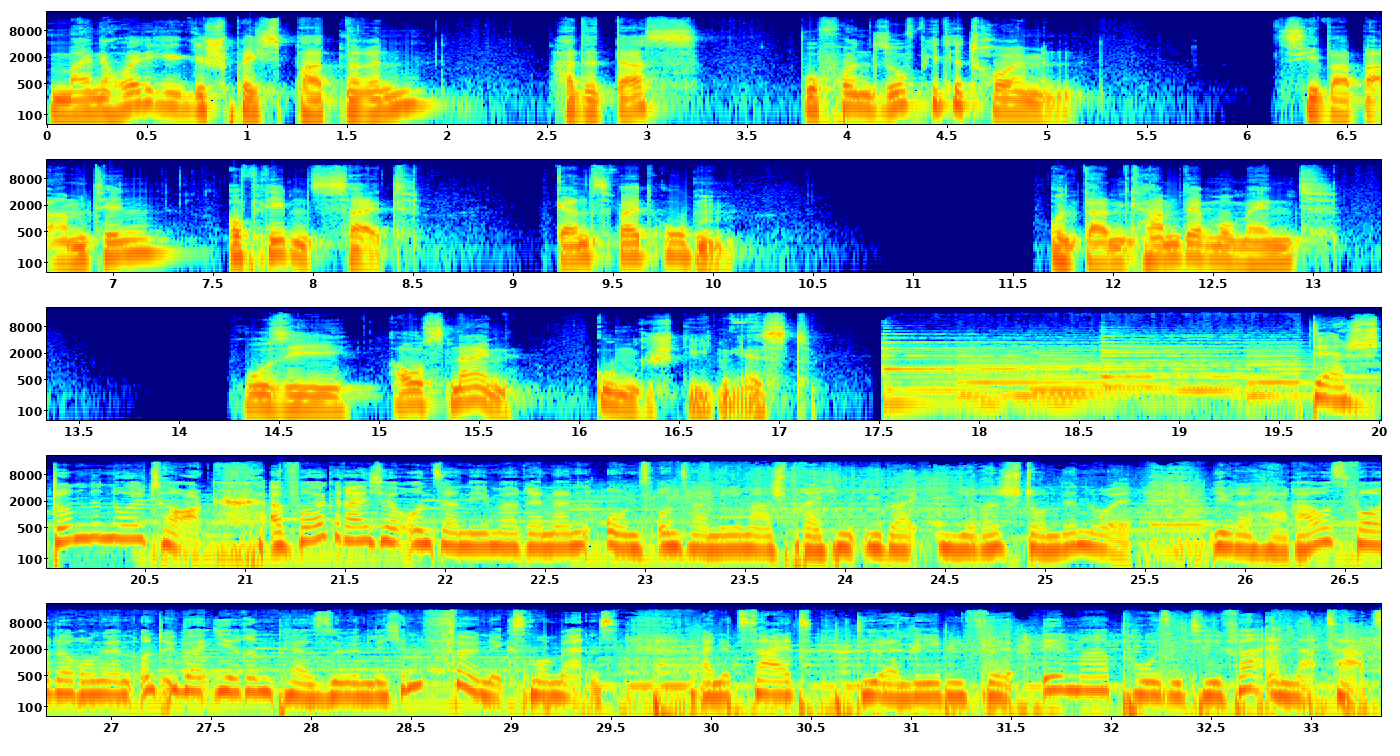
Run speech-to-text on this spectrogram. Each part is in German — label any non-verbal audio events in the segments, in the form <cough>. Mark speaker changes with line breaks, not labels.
Meine heutige Gesprächspartnerin hatte das, wovon so viele träumen. Sie war Beamtin auf Lebenszeit, ganz weit oben. Und dann kam der Moment, wo sie aus Nein umgestiegen ist.
Der Stunde Null Talk. Erfolgreiche Unternehmerinnen und Unternehmer sprechen über ihre Stunde Null, ihre Herausforderungen und über ihren persönlichen Phoenix-Moment. Eine Zeit, die ihr Leben für immer positiv verändert hat.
